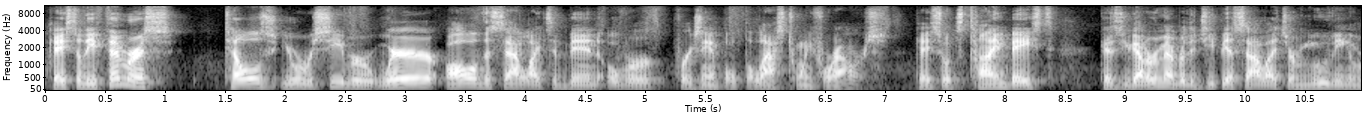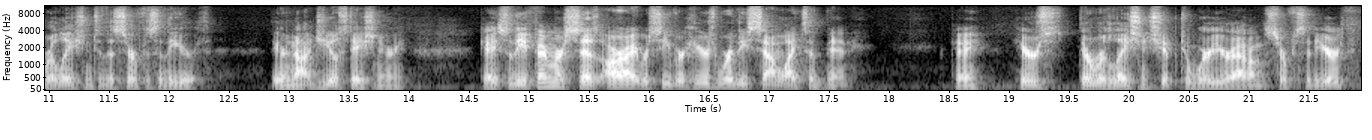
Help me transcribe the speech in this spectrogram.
Okay, so the ephemeris tells your receiver where all of the satellites have been over, for example, the last 24 hours. Okay, so it's time-based because you got to remember the GPS satellites are moving in relation to the surface of the Earth. They are not geostationary. Okay, so the ephemeris says, all right, receiver, here's where these satellites have been. Okay, here's their relationship to where you're at on the surface of the Earth.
